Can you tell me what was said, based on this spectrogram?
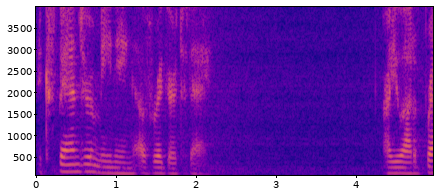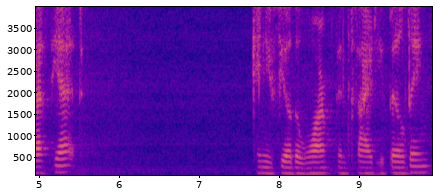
Expand your meaning of rigor today. Are you out of breath yet? Can you feel the warmth inside you building?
